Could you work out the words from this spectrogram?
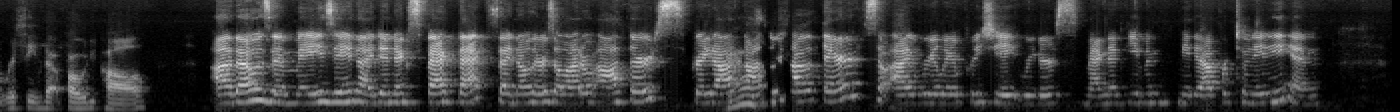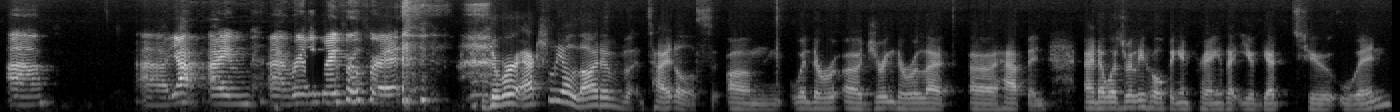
received that phone call? uh, that was amazing. I didn't expect that because I know there's a lot of authors, great Yes. authors out there. So I really appreciate Readers Magnet giving me the opportunity. And um, uh, yeah, I'm uh, really grateful for it. There were actually a lot of titles um, when the uh, during the roulette uh, happened, and I was really hoping and praying that you get to win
